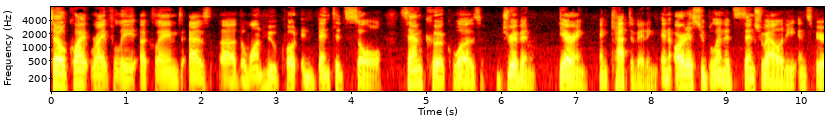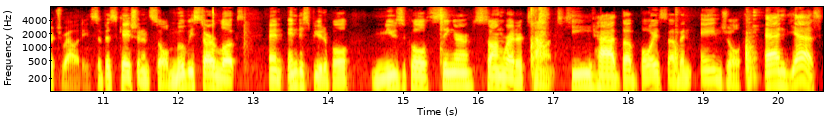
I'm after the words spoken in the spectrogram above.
So, quite rightfully acclaimed as uh, the one who, quote, invented soul, Sam Cooke was driven, daring, and captivating, an artist who blended sensuality and spirituality, sophistication and soul, movie star looks, and indisputable musical singer songwriter talent. He had the voice of an angel. And yes,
